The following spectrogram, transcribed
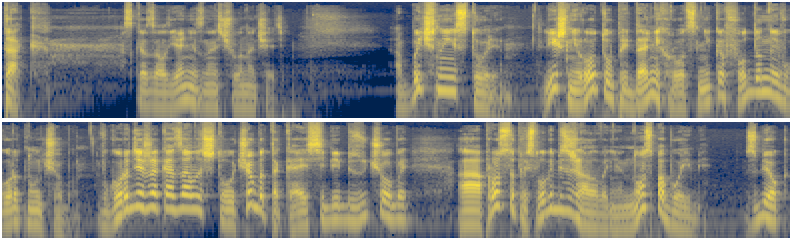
«Так», — сказал я, не зная, с чего начать. «Обычная история. Лишний род у предальних родственников, отданные в город на учебу. В городе же оказалось, что учеба такая себе без учебы, а просто прислуга без жалования, но с побоями. Сбег.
